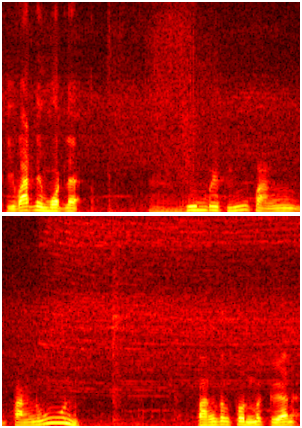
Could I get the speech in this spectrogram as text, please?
ที่วัดนี่หมดแหละคุมไปถึงฝั่งฝั่งนู้น ฝั่งตรงต้นมะเกลือน่ะ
